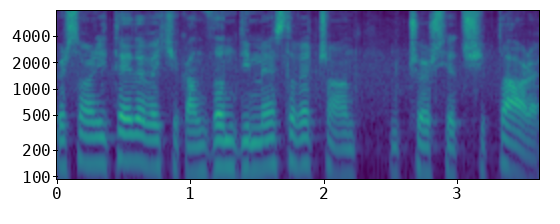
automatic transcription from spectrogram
personaliteteve që kanë dhënë ndihmesë të veçantë në çështjet shqiptare.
